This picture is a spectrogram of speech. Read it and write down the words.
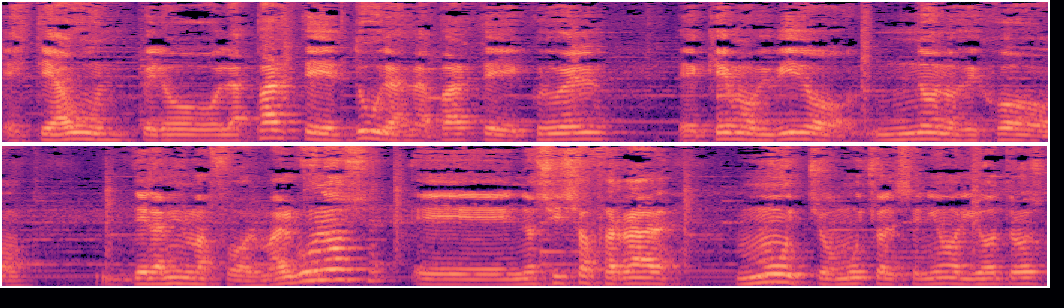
este, aún, pero la parte dura, la parte cruel eh, que hemos vivido no nos dejó de la misma forma. Algunos eh, nos hizo aferrar mucho, mucho al Señor y otros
